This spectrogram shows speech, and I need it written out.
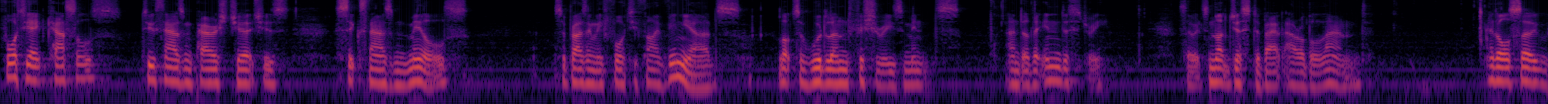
48 castles, 2,000 parish churches, 6,000 mills, surprisingly 45 vineyards, lots of woodland, fisheries, mints, and other industry. So it's not just about arable land. It also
